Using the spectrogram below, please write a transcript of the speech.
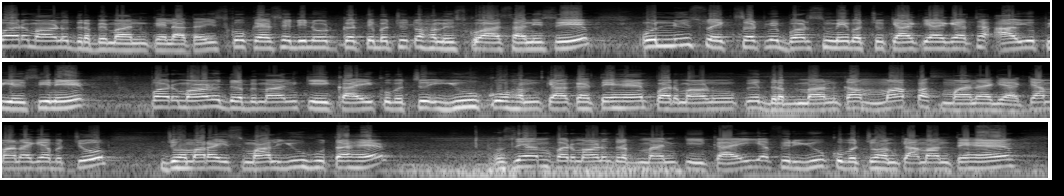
परमाणु द्रव्यमान कहलाता है। इसको कैसे डिनोट करते बच्चों? तो हम इसको आसानी से 1961 में वर्ष में बच्चों क्या किया गया था? आयु ने परमाणु द्रव्यमान की इकाई को बच्चों यू को हम क्या कहते हैं? परमाणुओं के द्रव्यमान का मापक माना गया। क्या माना गया बच्चों? जो हमारा स्मॉल यू होता है, उसे हम परमाणु द्रव्यमान की इकाई या फिर यू को बच्चों हम क्या मानते हैं?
